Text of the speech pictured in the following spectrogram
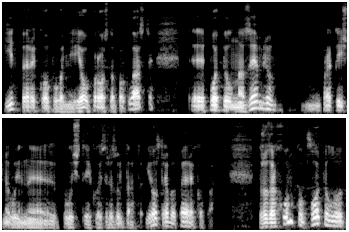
під перекопування. Його просто покласти, е, попіл на землю, практично ви не получите якогось результату. Його треба перекопати. З розрахунку попілу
